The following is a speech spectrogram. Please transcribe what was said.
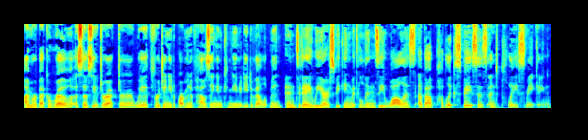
I'm Rebecca Rowe, Associate Director with Virginia Department of Housing and Community Development, and today we are speaking with Lindsay Wallace about public spaces and placemaking.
